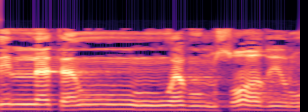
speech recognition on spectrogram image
أذلة وهم صاغرون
